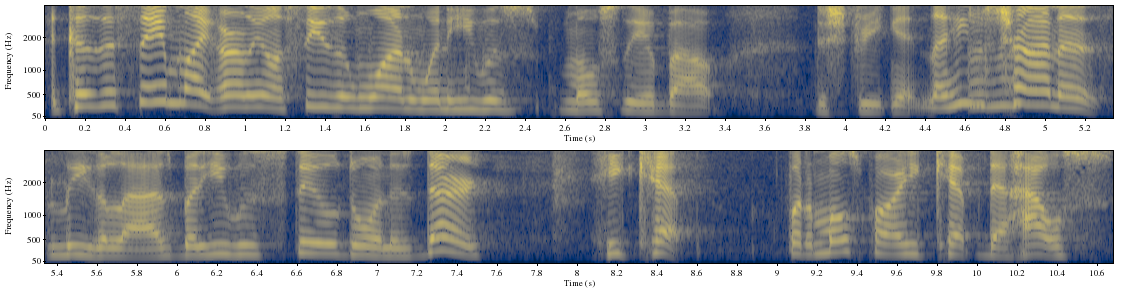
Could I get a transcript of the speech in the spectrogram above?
Because it seemed like early on season one when he was mostly about the street gang, like he was trying to legalize, but he was still doing his dirt. He kept, for the most part, he kept the house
